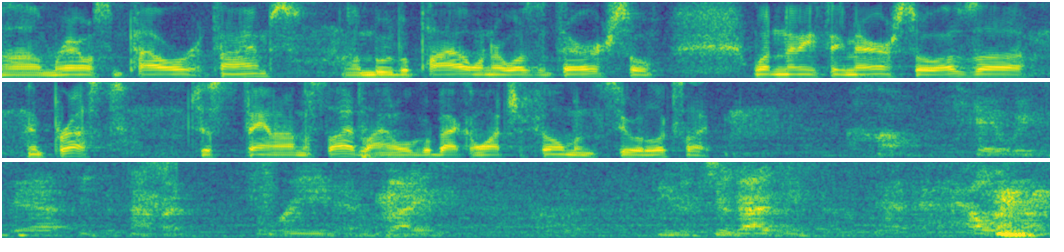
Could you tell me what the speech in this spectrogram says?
Um, ran with some power at times. Uh, moved the pile when there wasn't there, so wasn't anything there. So I was uh, impressed. Just standing on the sideline. We'll go back and watch the film and see what it looks like. Okay, we asked you just now about and Guice. These are two guys we held up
